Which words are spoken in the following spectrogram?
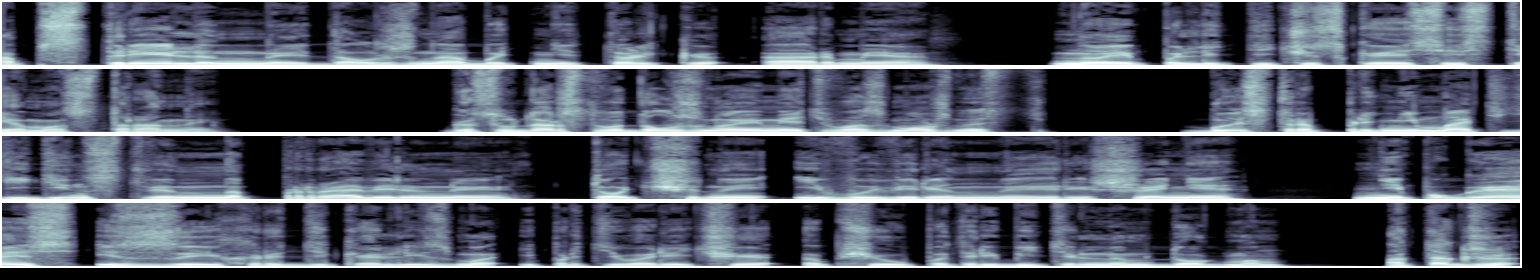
обстрелянной должна быть не только армия, но и политическая система страны. Государство должно иметь возможность быстро принимать единственно правильные, точные и выверенные решения, не пугаясь из-за их радикализма и противоречия общеупотребительным догмам, а также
